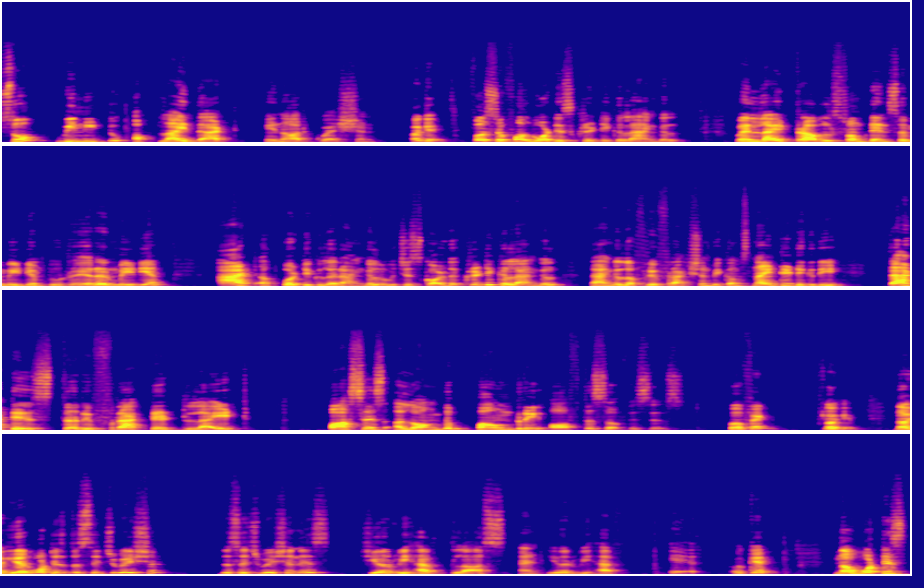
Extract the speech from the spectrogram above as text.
So we need to apply that in our question. Okay, first of all, what is critical angle? When light travels from denser medium to rarer medium, at a particular angle, which is called a critical angle, the angle of refraction becomes 90 degree. That is, the refracted light passes along the boundary of the surfaces. Perfect? Okay. Now here what is the situation? The situation is here we have glass and here we have air. Okay. Now, what is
